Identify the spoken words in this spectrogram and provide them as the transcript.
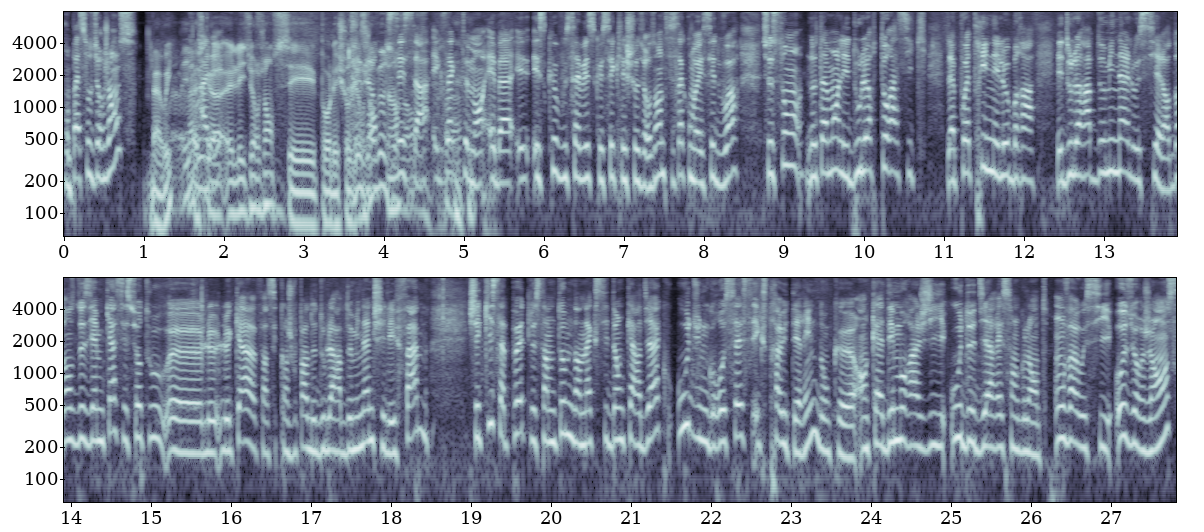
On passe aux urgences Bah oui, parce Allez. que les urgences, c'est pour les choses urgentes. non C'est ça, exactement. Et ben, est-ce que vous savez ce que c'est que les choses urgentes? C'est ça qu'on va essayer de voir. Ce sont notamment les douleurs thoraciques, la poitrine et le bras, les douleurs abdominales aussi. Alors dans ce deuxième cas, c'est surtout euh, le, le cas. Enfin, c'est quand je vous parle de douleurs abdominales chez les femmes, chez qui ça peut être le symptôme d'un accident cardiaque ou d'une grossesse extra-utérine. Donc, euh, en cas d'hémorragie ou de diarrhée sanglante, on va aussi aux urgences.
